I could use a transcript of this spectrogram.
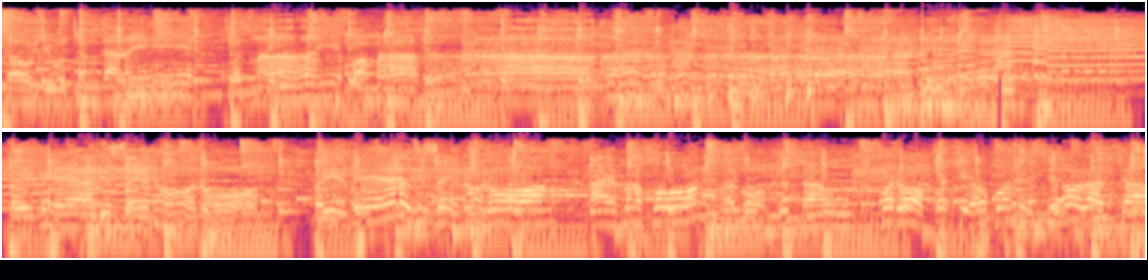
เจ้าอยู่จังใดจดหมายบ่มาหาเด้ไปแวะอยู่ใส่นอนองไปแวะอยู่ใส่นอนองไอ้มาของถนนคือเก่าบ่ดอกกระเจียวบ่ได้เจียวละเจ้า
